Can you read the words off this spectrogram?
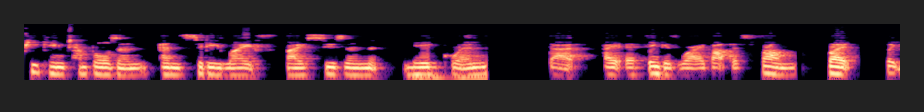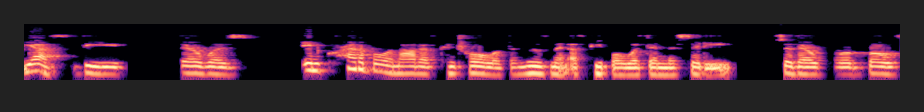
Peking Temples and, and City Life by Susan Naquin that I, I think is where I got this from. But but yes, the there was incredible amount of control of the movement of people within the city. So there were both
